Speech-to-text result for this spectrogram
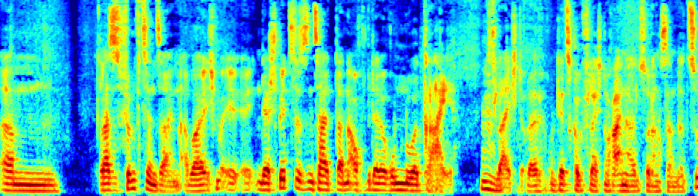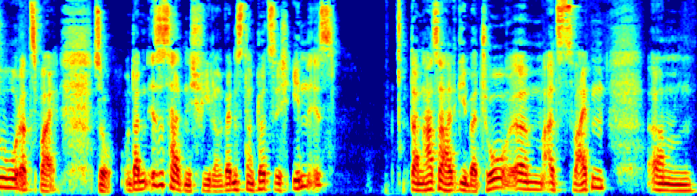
Ähm, lass es 15 sein, aber ich, in der Spitze sind es halt dann auch wiederum nur drei. Mhm. Vielleicht, oder, und jetzt kommt vielleicht noch einer so langsam dazu oder zwei. So. Und dann ist es halt nicht viel. Und wenn es dann plötzlich in ist, dann hast du halt Giberto ähm, als zweiten, ähm,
